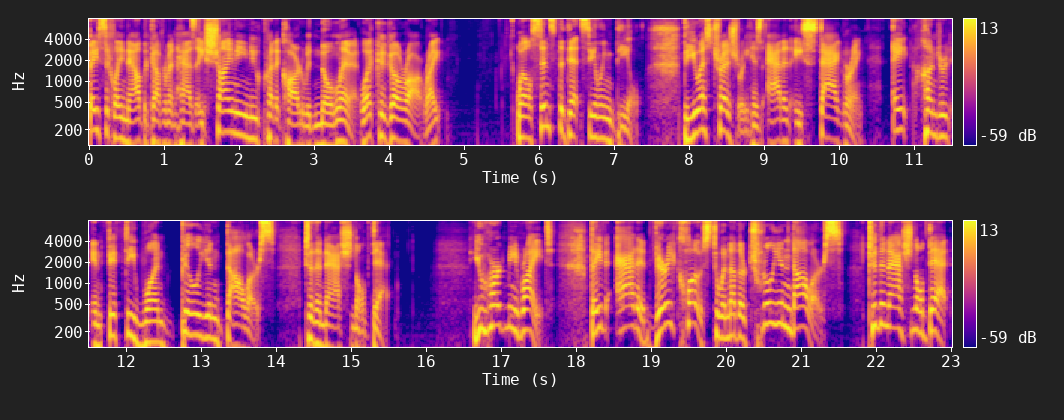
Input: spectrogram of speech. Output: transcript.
basically, now the government has a shiny new credit card with no limit. What could go wrong, right? Well, since the debt ceiling deal, the U.S. Treasury has added a staggering $851 billion to the national debt. You heard me right. They've added very close to another trillion dollars to the national debt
